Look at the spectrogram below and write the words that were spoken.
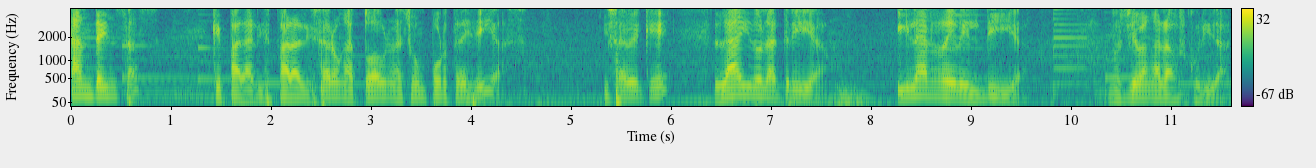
tan densas que paralizaron a toda una nación por tres días. ¿Y sabe qué? La idolatría y la rebeldía nos llevan a la oscuridad.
